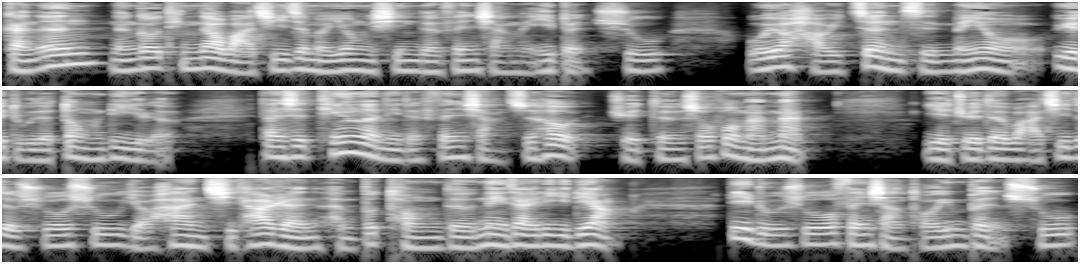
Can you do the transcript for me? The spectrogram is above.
感恩能够听到瓦基这么用心的分享每一本书。我有好一阵子没有阅读的动力了，但是听了你的分享之后，觉得收获满满，也觉得瓦基的说书有和其他人很不同的内在力量。例如说，分享同一本书，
